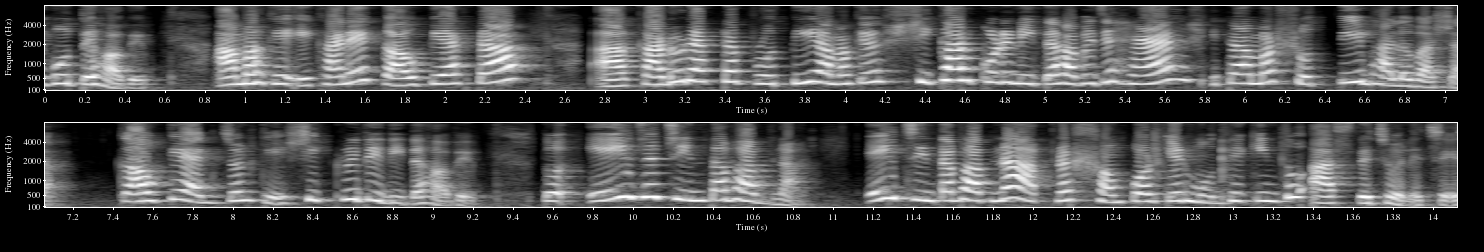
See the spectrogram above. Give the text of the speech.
এগোতে হবে। আমাকে এখানে কাউকে একটা কারুর একটা প্রতি আমাকে স্বীকার করে নিতে হবে যে হ্যাঁ এটা আমার সত্যিই ভালোবাসা। কাউকে একজনকে স্বীকৃতি দিতে হবে। তো এই যে চিন্তাভাবনা, এই চিন্তাভাবনা আপনার সম্পর্কের মধ্যে কিন্তু আসতে চলেছে।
